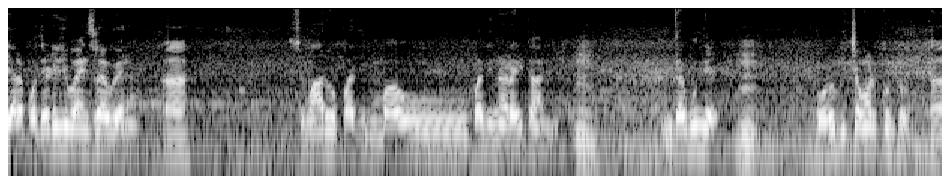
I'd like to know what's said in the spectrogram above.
ఇలా పొద్దుటిల్లి వైన్స్లో పోయినా. సుమారు పది బావు పదిన్నర అవుతాను. ఇంతకుముందే. కొడు బిచ్చం అడుక్కుంటాడు ఆ.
